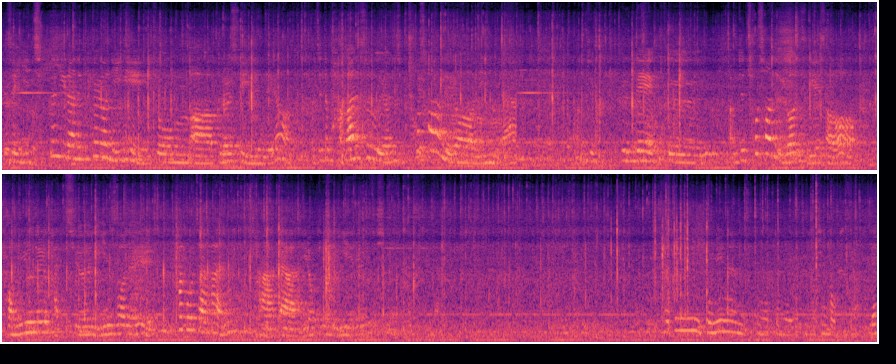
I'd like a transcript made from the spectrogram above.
그래서 이 측근이라는 표현이 좀 어, 그럴 수 있는데요. 어쨌든 박안수 의원 지금 초선 의원입니다. 그런데 그 아무튼 초선 의원 중에서 경륜을 갖춘 인선을 하고자 한 자다 이렇게 이해를 해주시면 좋겠습니다. 대표님 본인은 좀 어떤 얘기 들으신 거 없으세요? 네?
